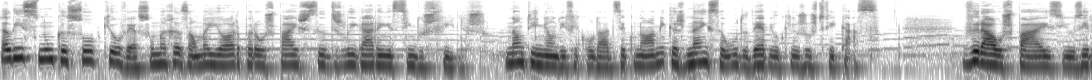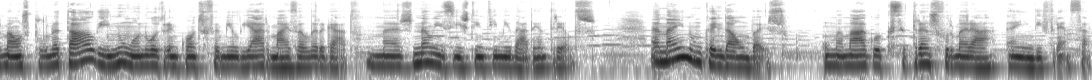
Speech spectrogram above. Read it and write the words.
Alice nunca soube que houvesse uma razão maior para os pais se desligarem assim dos filhos. Não tinham dificuldades económicas nem saúde débil que o justificasse. Verá os pais e os irmãos pelo Natal e num ou noutro encontro familiar mais alargado, mas não existe intimidade entre eles. A mãe nunca lhe dá um beijo uma mágoa que se transformará em indiferença.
